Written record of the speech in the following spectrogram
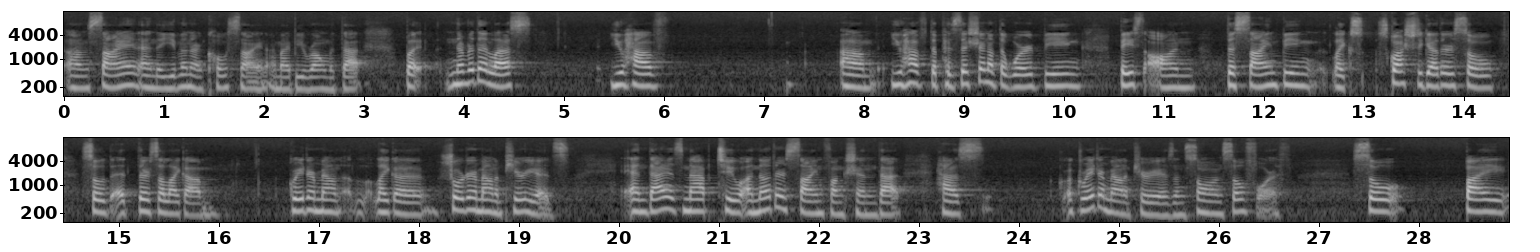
um, sine, and the even are cosine. I might be wrong with that, but nevertheless, you have um, you have the position of the word being based on the sine being like squashed together, so so that there's a like a greater amount, like a shorter amount of periods, and that is mapped to another sine function that has a greater amount of periods and so on and so forth. So by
